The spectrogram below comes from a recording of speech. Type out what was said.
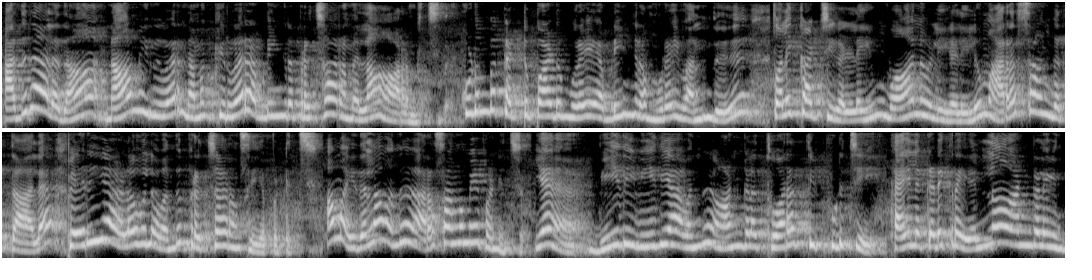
அதனால தான் நாம் இருவர் நமக்கிருவர் அப்படிங்கிற பிரச்சாரம் எல்லாம் ஆரம்பிச்சுது. குடும்ப கட்டுப்பாடு முறை அப்படிங்கிற முறை வந்து தொலைக்காட்சிகள்லையும் வானொலிகளிலும் அரசாங்கத்தால் பெரிய அளவில் வந்து பிரச்சாரம் செய்யப்பட்டுச்சு. ஆமாம் இதெல்லாம் வந்து அரசாங்கமே பண்ணிச்சு. ஏன்? வீதி வீதியாக வந்து ஆண்களை துரத்தி பிடிச்சி கையில் கிடைக்கிற எல்லா ஆண்களையும்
